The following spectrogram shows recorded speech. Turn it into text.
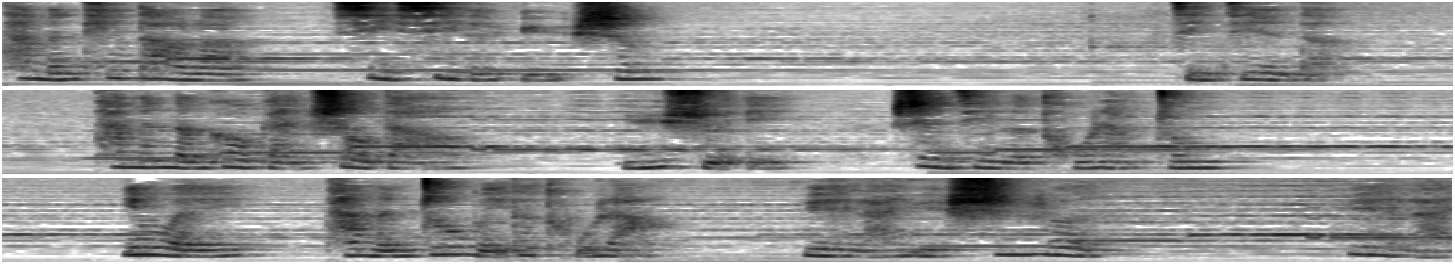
他们听到了细细的雨声，渐渐的，他们能够感受到。雨水渗进了土壤中，因为它们周围的土壤越来越湿润，越来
